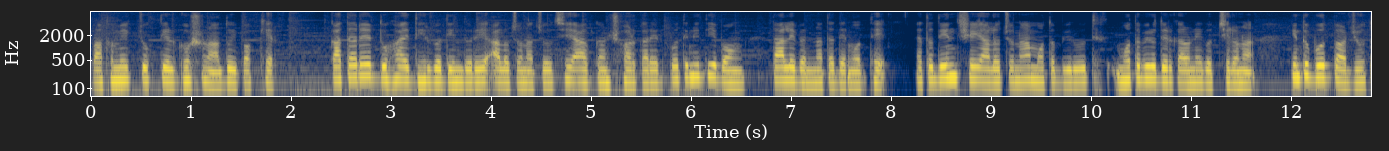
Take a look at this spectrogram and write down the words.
প্রাথমিক চুক্তির ঘোষণা দুই পক্ষের। কাতারের দুহায় দীর্ঘদিন ধরে আলোচনা চলছে আফগান সরকারের প্রতিনিধি এবং তালেবান নেতাদের মধ্যে। এতদিন সেই আলোচনা মতবিরোধ, মতবিরোধের কারণে এগোচ্ছিল না। কিন্তু বুধবার যৌথ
